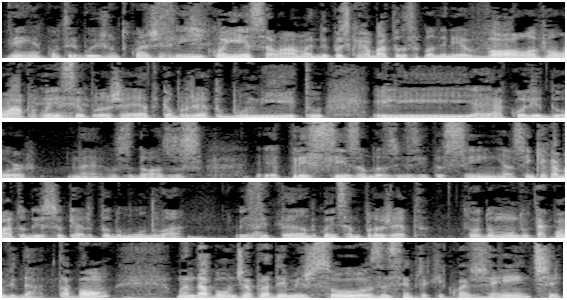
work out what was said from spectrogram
venha contribuir junto com a gente. Sim, conheça lá, mas depois que acabar toda essa pandemia, vão, vão lá para conhecer o projeto, que é um projeto bonito, ele é acolhedor, né? Os idosos eh, precisam das visitas, sim. Assim que acabar tudo isso, eu quero todo mundo lá visitando, conhecendo o projeto. Todo mundo está convidado, tá bom? Mandar bom dia para Ademir Souza, sempre aqui com a gente,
